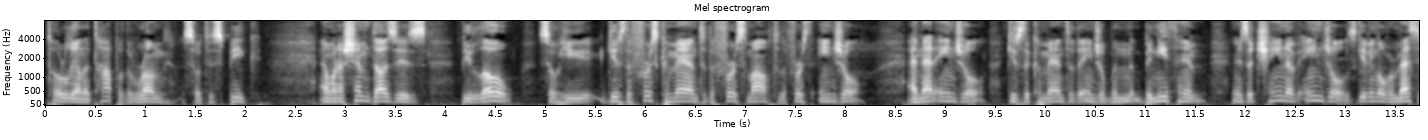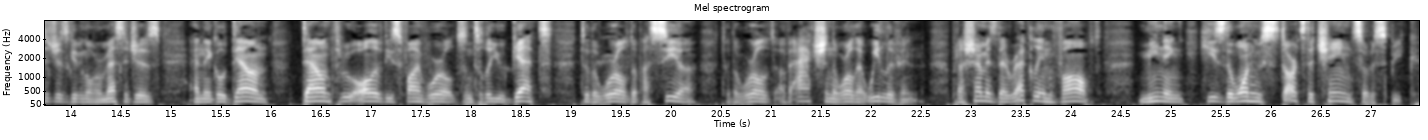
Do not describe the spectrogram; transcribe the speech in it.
totally on the top of the rung, so to speak. And what Hashem does is below, so he gives the first command to the first malach, to the first angel, and that angel gives the command to the angel beneath him. And there's a chain of angels giving over messages, giving over messages, and they go down, down through all of these five worlds until you get to the world of Asiya, to the world of action, the world that we live in. But Hashem is directly involved, meaning He's the one who starts the chain, so to speak.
